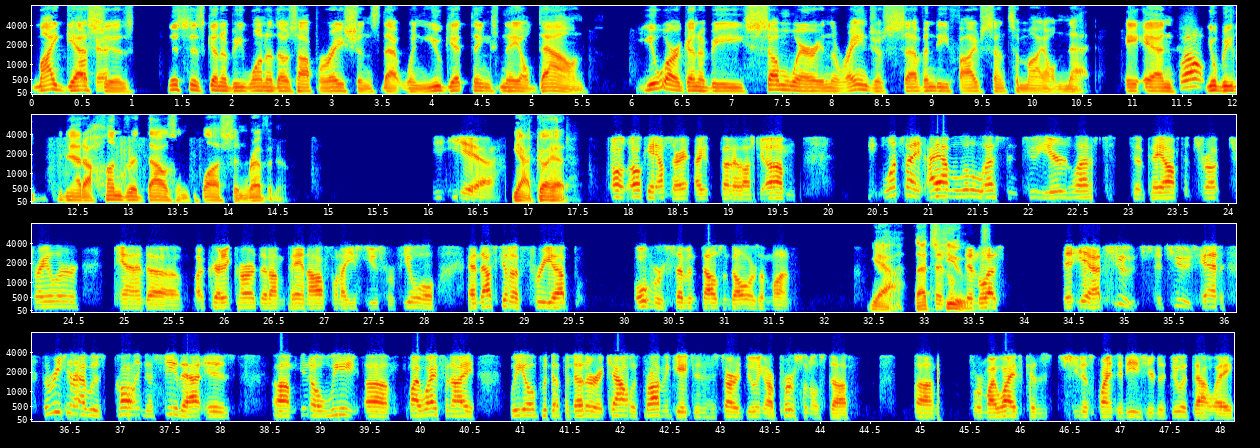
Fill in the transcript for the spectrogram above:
My guess Okay. is this is going to be one of those operations that when you get things nailed down, you are going to be somewhere in the range of 75 cents a mile net. And Well, you'll be looking at a hundred thousand plus in revenue. yeah. Yeah, go ahead. Oh, okay. I'm sorry. I thought I lost you. Um, once I I have a little less than two years left to pay off the truck trailer and uh, a credit card that I'm paying off when I used to use for fuel, and that's going to free up over seven thousand dollars a month. Yeah, that's and, huge. Unless, yeah, it's huge. It's huge. And the reason I was calling to see that is, um, you know, we, um, my wife and I, we opened up another account with Profit Gauges and started doing our personal stuff um, for my wife because she just finds it easier to do it that way.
